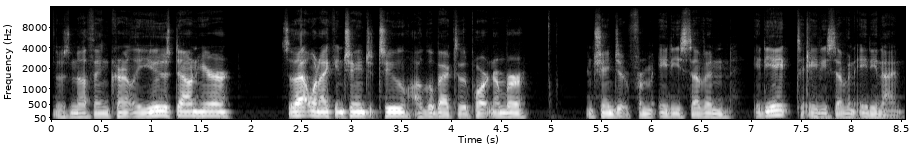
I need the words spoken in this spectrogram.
There's nothing currently used down here. So that one I can change it to. I'll go back to the port number and change it from 8788 to 8789.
